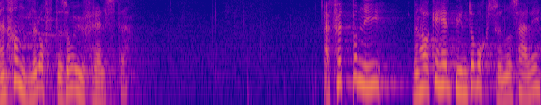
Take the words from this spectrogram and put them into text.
Men handler ofte som ufrelste. Er født på ny, men har ikke helt begynt å vokse noe særlig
